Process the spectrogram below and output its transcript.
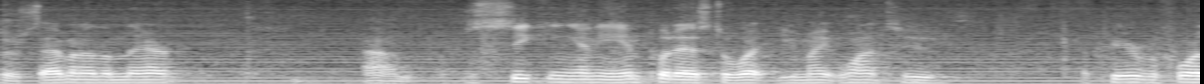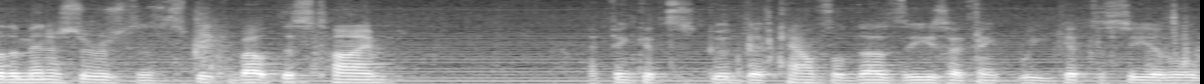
or seven of them there. Um, just Seeking any input as to what you might want to appear before the ministers to speak about this time. I think it's good that council does these. I think we get to see a little,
